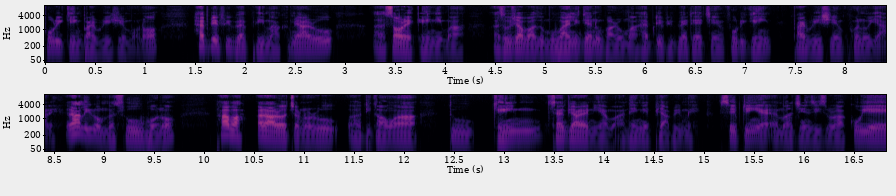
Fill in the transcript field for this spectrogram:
4K game vibration ပေါ့နော် haptic feedback ပေးမှာခင်ဗျားတို့အဲ sorry game တွေမှာအဆိုကြပါစို့ mobile legend တို့ဘာတို့မှာ haptic feedback ထည့်ခြင်း 4K game vibration ဖွင့်လို့ရတယ်အဲ့ဒါလေးတော့မစိုးဘူးပေါ့နော်ထားပါအဲ့ဒါတော့ကျွန်တော်တို့ဒီကောင်က သူ game စမ်းပြတဲ့နေရာမှာအနေငယ်ပြပေးမယ် safety and emergency ဆိုတာကိုယ့်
